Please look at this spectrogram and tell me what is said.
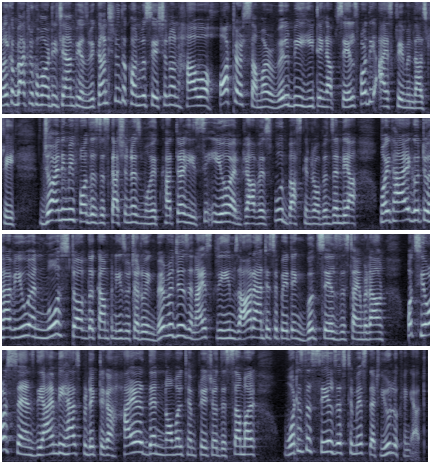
Welcome back to Commodity Champions. We continue the conversation on how a hotter summer will be heating up sales for the ice cream industry. Joining me for this discussion is Mohit Khattar. He's CEO at Graviss Food, Baskin Robbins India. Mohit, hi, good to have you. And most of the companies which are doing beverages and ice creams are anticipating good sales this time around. What's your sense? The IMD has predicted a higher than normal temperature this summer. What is the sales estimates that you're looking at?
